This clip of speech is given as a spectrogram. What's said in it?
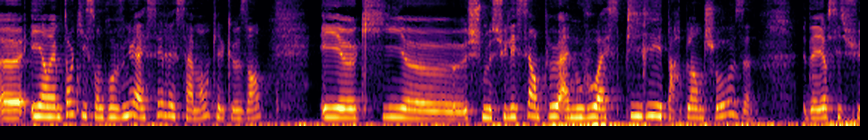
euh, et en même temps qui sont revenus assez récemment, quelques-uns, et euh, qui euh, je me suis laissée un peu à nouveau aspirer par plein de choses. D'ailleurs si tu,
